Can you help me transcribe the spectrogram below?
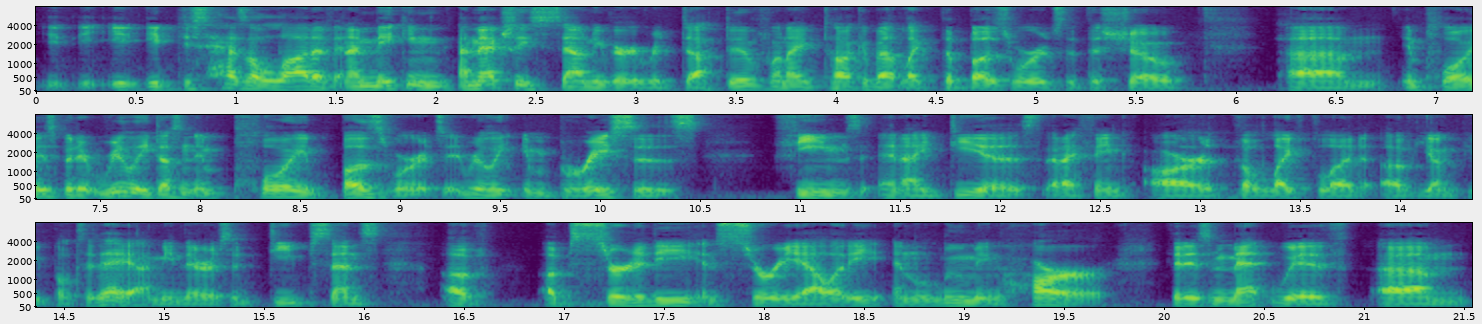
it, it, just has a lot of, and I'm making, I'm actually sounding very reductive when I talk about like the buzzwords that this show um, employs, but it really doesn't employ buzzwords. It really embraces themes and ideas that I think are the lifeblood of young people today. I mean, there is a deep sense of absurdity and surreality and looming horror that is met with um,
